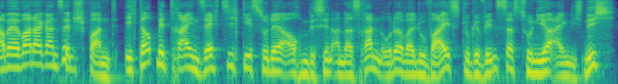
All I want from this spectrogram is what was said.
Aber er war da ganz entspannt. Ich glaube, mit 63 gehst du da auch ein bisschen anders ran, oder? Weil du weißt, du gewinnst das Turnier eigentlich nicht.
